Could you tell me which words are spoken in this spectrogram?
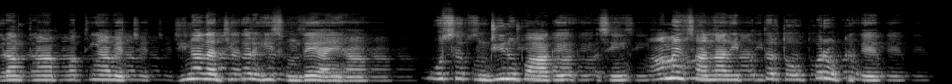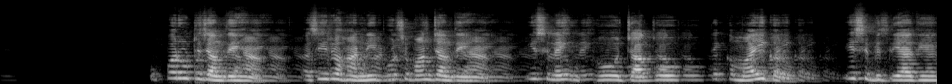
ਗ੍ਰੰਥਾਂ, ਪੋਥੀਆਂ ਵਿੱਚ ਜਿਨ੍ਹਾਂ ਦਾ ਜ਼ਿਕਰ ਹੀ ਸੁਣਦੇ ਆਏ ਹਾਂ, ਉਸ ਕੁੰਜੀ ਨੂੰ ਪਾ ਕੇ ਅਸੀਂ ਆਮ ਇਨਸਾਨਾਂ ਦੀ ਪੱਧਰ ਤੋਂ ਉੱਪਰ ਉੱਠ ਕੇ ਉੱਪਰ ਉੱਠ ਜਾਂਦੇ ਹਾਂ। ਅਸੀਂ ਰੂਹਾਨੀ ਪੁਰਸ਼ ਬਣ ਜਾਂਦੇ ਹਾਂ। ਇਸ ਲਈ ਉਠੋ, ਜਾਗੋ ਤੇ ਕਮਾਈ ਕਰੋ। ਇਸ ਵਿਦਿਆ ਦੀ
